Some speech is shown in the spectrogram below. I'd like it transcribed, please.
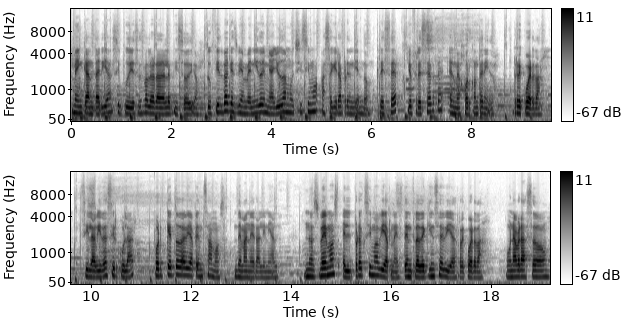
me encantaría si pudieses valorar el episodio. Tu feedback es bienvenido y me ayuda muchísimo a seguir aprendiendo, crecer y ofrecerte el mejor contenido. Recuerda, si la vida es circular, ¿por qué todavía pensamos de manera lineal? Nos vemos el próximo viernes, dentro de 15 días, recuerda. Un abrazo.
